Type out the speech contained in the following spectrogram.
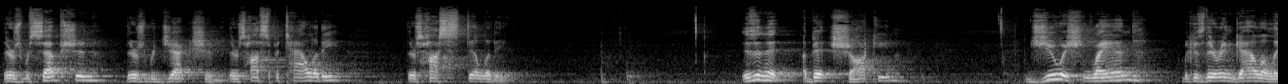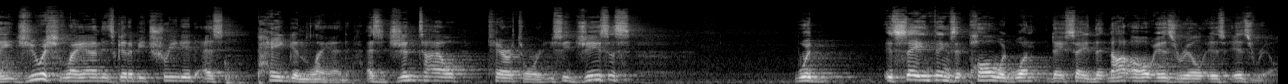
There's reception, there's rejection, there's hospitality, there's hostility. Isn't it a bit shocking? Jewish land, because they're in Galilee, Jewish land is going to be treated as pagan land, as Gentile territory. You see, Jesus would is saying things that Paul would one day say that not all Israel is Israel.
